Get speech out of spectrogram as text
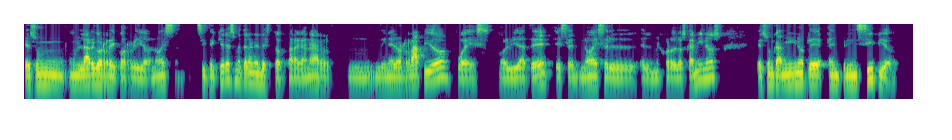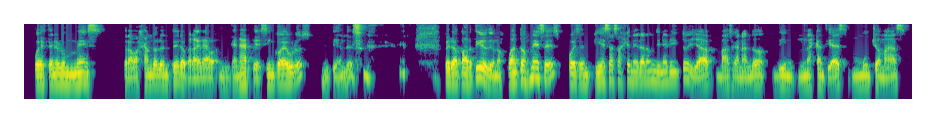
es un, largo recorrido, ¿no? Es, si te quieres meter en el stock para ganar mm, dinero rápido, pues olvídate, ese no es el, el mejor de los caminos. Es un camino que en principio puedes tener un mes trabajándolo entero para ganarte 5 euros, ¿entiendes? Pero a partir de unos cuantos meses, pues empiezas a generar un dinerito y ya vas ganando unas cantidades mucho más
